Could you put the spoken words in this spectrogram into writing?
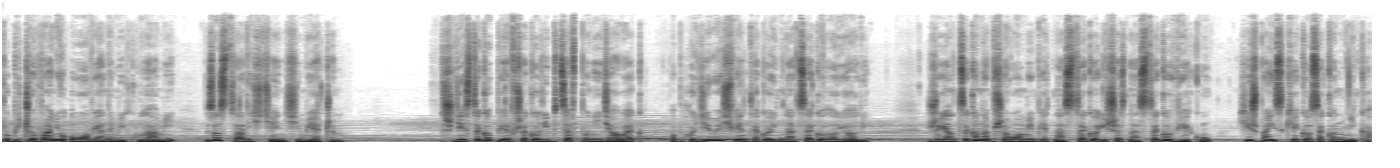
Po biczowaniu ołowianymi kulami zostali ścięci mieczem. 31 lipca w poniedziałek obchodzimy świętego Ignacego Loyoli, żyjącego na przełomie XV i XVI wieku hiszpańskiego zakonnika.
